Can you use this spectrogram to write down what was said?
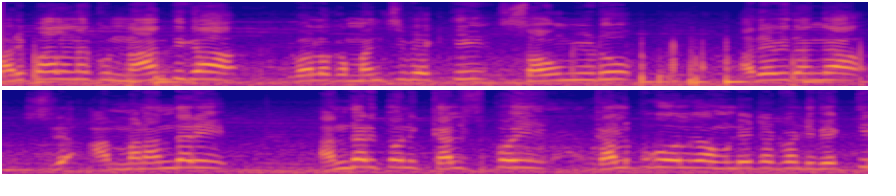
పరిపాలనకు నాందిగా ఇవాళ ఒక మంచి వ్యక్తి సౌమ్యుడు అదేవిధంగా శ్రీ- మనందరి అందరితోని కలిసిపోయి కలుపుకోలుగా ఉండేటటువంటి వ్యక్తి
